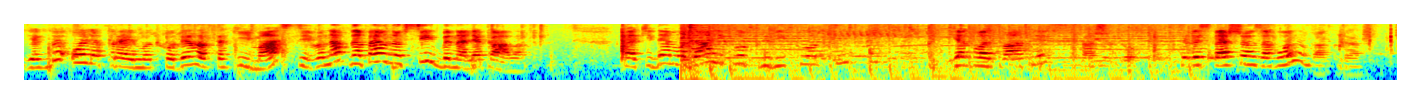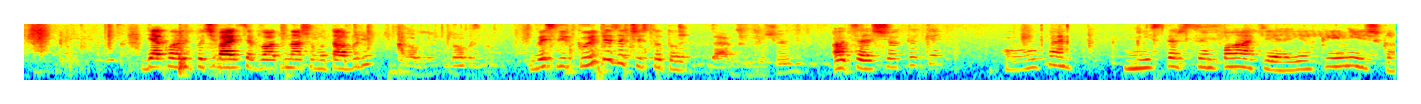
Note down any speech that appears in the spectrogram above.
Якби Оля Фреймут ходила в такій масці, вона б, напевно, всіх би налякала. Так, ідемо далі. Хлоп, привіт, хлопці. Як вас звати? Саша. Це ви з першого загону? Так, да. Як вам відпочивається в в нашому таборі? Добре, добре. Ви слідкуєте за чистотою? Да, звичайно. А це що таке? Опен. Містер Симпатія, який мішка.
